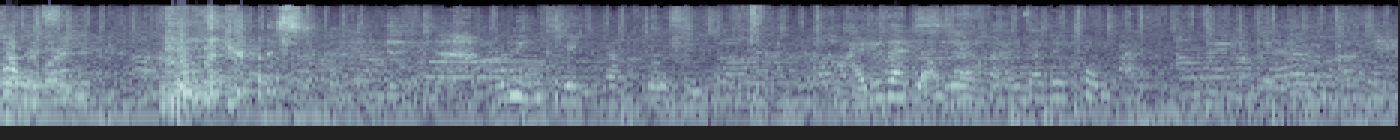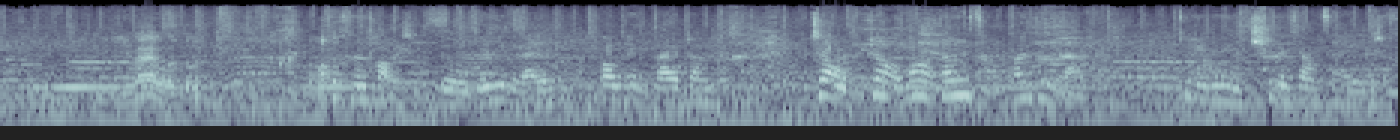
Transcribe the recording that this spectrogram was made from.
跟我没关系，跟我没关系。不是你特别淫荡，就是好孩子在表面，坏孩子在背后，以外我都都很好是吗？对，我觉得你给来的包括看你发的照片，我知道我不知道我忘了当时怎么关注你来着，就一个那个吃的像菜还是一个什么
